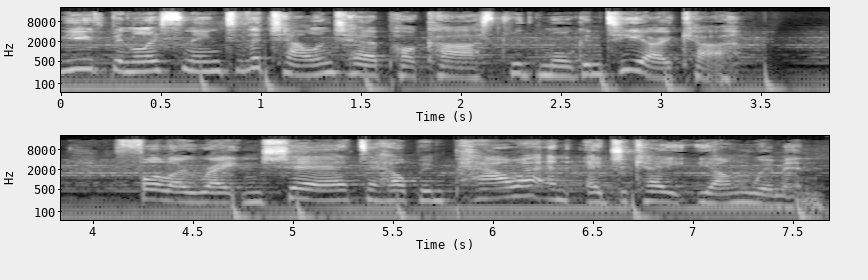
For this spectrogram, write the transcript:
You've been listening to the Challenge Her podcast with Morgan Tioka. Follow, rate, and share to help empower and educate young women.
